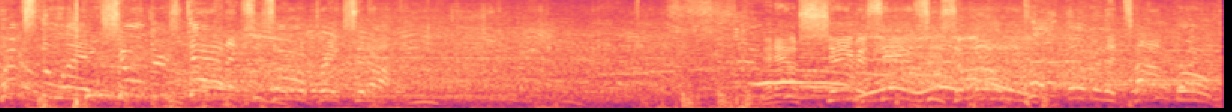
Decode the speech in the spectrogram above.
Hooks the leg. Shoulders down, and Cesaro breaks it up. And now Sheamus and Cesaro both over the top rope.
